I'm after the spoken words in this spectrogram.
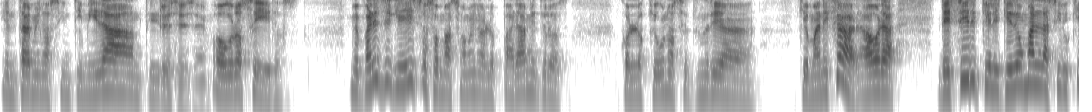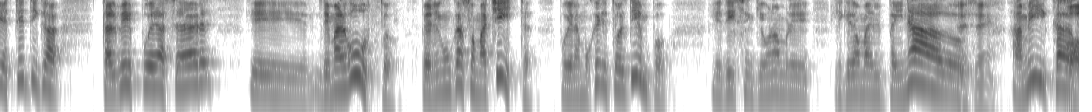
en términos intimidantes Sí, sí, sí. o groseros. Me parece que esos son más o menos los parámetros con los que uno se tendría que manejar. Ahora, decir que le quedó mal la cirugía estética tal vez pueda ser eh, de mal gusto, pero en ningún caso machista, porque las mujeres todo el tiempo eh, dicen que a un hombre le quedó mal el peinado. A mí cada O,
